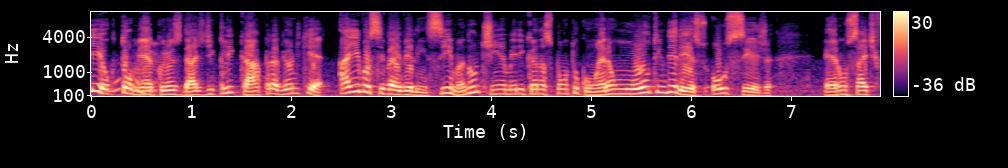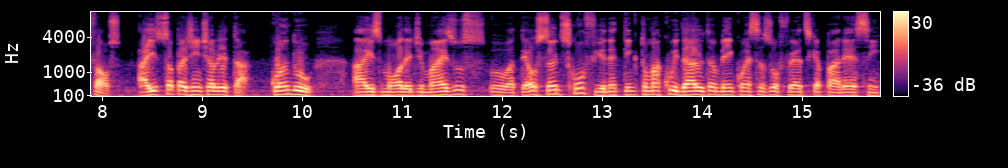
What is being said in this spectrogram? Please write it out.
E eu tomei a uhum. curiosidade de clicar para ver onde que é. Aí você vai ver ali em cima, não tinha americanas.com, era um outro endereço, ou seja, era um site falso. Aí só para gente alertar, quando a esmola é demais, os, até o Santos confia, né? Tem que tomar cuidado também com essas ofertas que aparecem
